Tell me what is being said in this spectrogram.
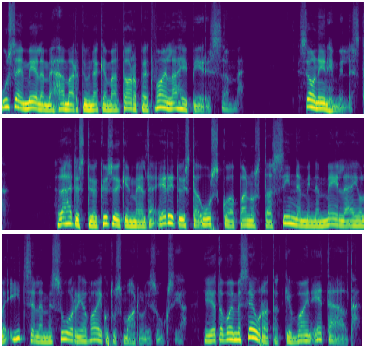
Usein mielemme hämärtyy näkemään tarpeet vain lähipiirissämme. Se on inhimillistä. Lähetystyö kysyikin meiltä erityistä uskoa panostaa sinne, minne meillä ei ole itsellämme suoria vaikutusmahdollisuuksia – ja jota voimme seuratakin vain etäältä.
